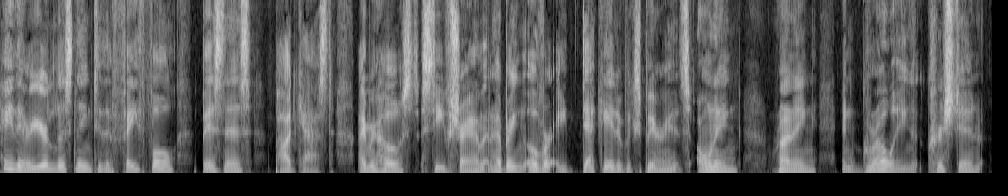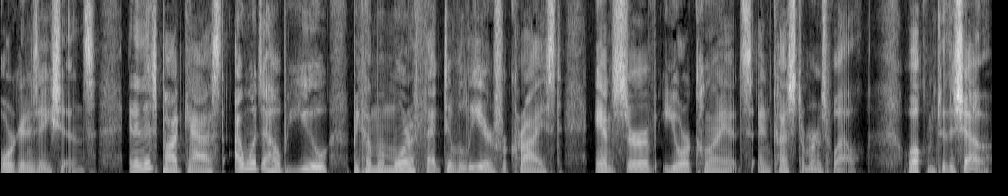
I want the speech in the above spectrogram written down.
Hey there, you're listening to the Faithful Business Podcast. I'm your host, Steve Schramm, and I bring over a decade of experience owning, running, and growing Christian organizations. And in this podcast, I want to help you become a more effective leader for Christ and serve your clients and customers well. Welcome to the show.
